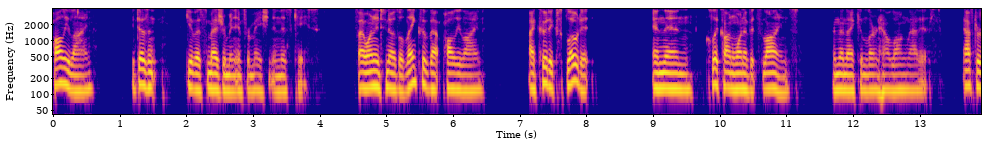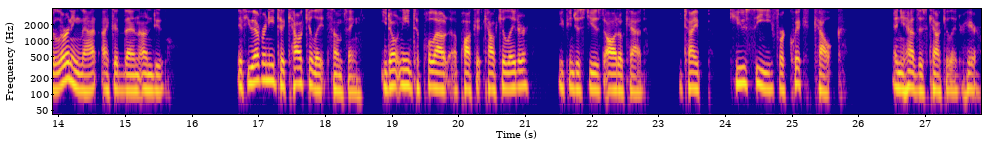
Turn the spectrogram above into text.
polyline, it doesn't give us measurement information in this case. If I wanted to know the length of that polyline, I could explode it and then click on one of its lines and then I can learn how long that is. After learning that, I could then undo. If you ever need to calculate something, you don't need to pull out a pocket calculator. You can just use AutoCAD. You type QC for Quick Calc, and you have this calculator here.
